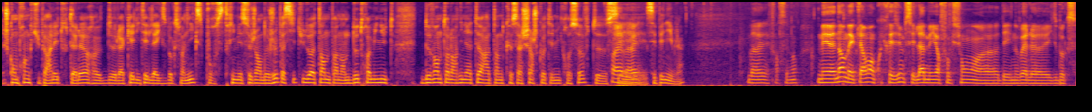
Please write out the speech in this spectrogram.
je comprends que tu parlais tout à l'heure de la qualité de la Xbox One X pour streamer ce genre de jeu, parce que si tu dois attendre pendant 2-3 minutes devant ton ordinateur, attendre que ça charge côté Microsoft, euh, bah c'est pénible. Hein. Bah oui, forcément. Mais euh, non, mais clairement, Quick Resume, c'est la meilleure fonction euh, des nouvelles Xbox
